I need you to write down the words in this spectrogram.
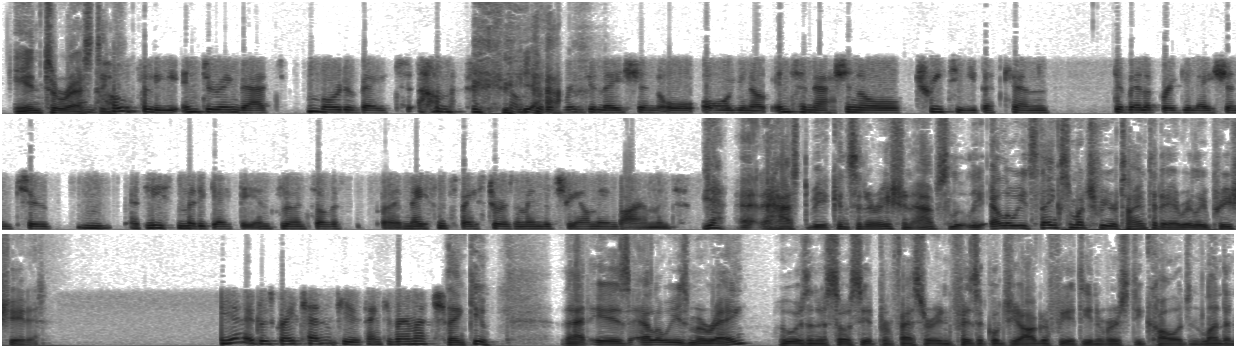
Interesting. And hopefully, in doing that, motivate um, some yeah. sort of regulation or, or, you know, international treaty that can develop regulation to mm, at least mitigate the influence of a, a, nascent space tourism industry on the environment. Yeah, it has to be a consideration. Absolutely. Eloise, thanks so much for your time today. I really appreciate it. Yeah, it was great chatting to you. Thank you very much. Thank you. That is Eloise Marais, who is an associate professor in physical geography at the University College in London.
